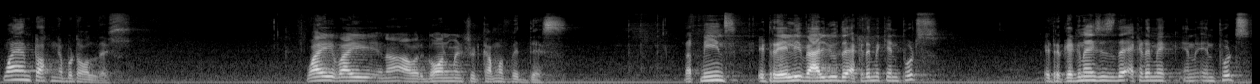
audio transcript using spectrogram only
Why I'm talking about all this? Why, why you know, our government should come up with this? That means it really value the academic inputs, it recognizes the academic in inputs,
